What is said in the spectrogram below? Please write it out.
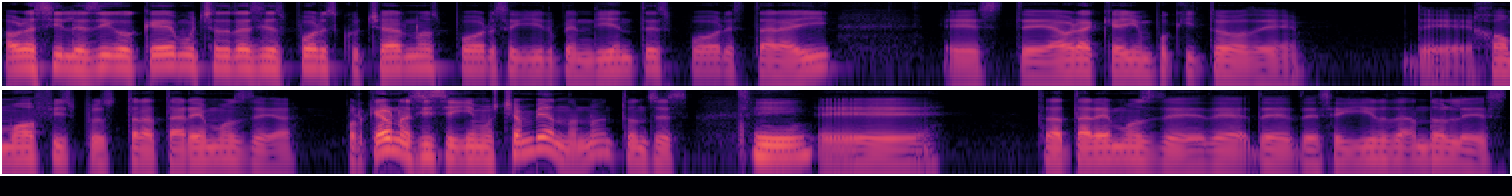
ahora sí les digo que muchas gracias por escucharnos, por seguir pendientes, por estar ahí, este, ahora que hay un poquito de, de home office, pues trataremos de, porque aún así seguimos chambeando, ¿no? Entonces, Sí. eh, trataremos de, de- de- de seguir dándoles,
